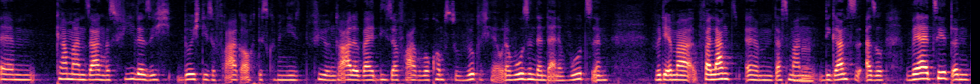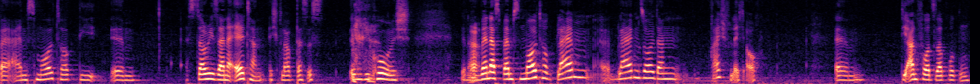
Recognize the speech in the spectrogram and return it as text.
ähm, kann man sagen, dass viele sich durch diese Frage auch diskriminiert fühlen, gerade bei dieser Frage, wo kommst du wirklich her oder wo sind denn deine Wurzeln? Wird ja immer verlangt, ähm, dass man mhm. die ganze, also wer erzählt denn bei einem Smalltalk die ähm, Story seiner Eltern? Ich glaube, das ist irgendwie komisch. Genau. Ja. Wenn das beim Smalltalk bleiben, äh, bleiben soll, dann reicht vielleicht auch ähm, die Antwort Saarbrücken.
